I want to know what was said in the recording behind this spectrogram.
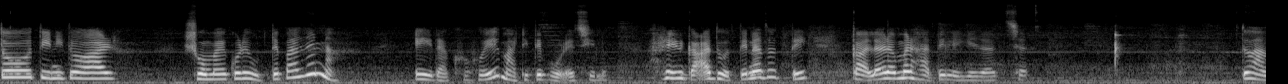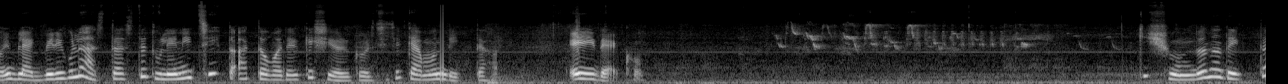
তো তিনি তো আর সময় করে উঠতে পারলেন না। এই দেখো হয়ে মাটিতে পড়েছিল। এর গা ধরতে না ধরতেই কালার আমার হাতে লেগে যাচ্ছে। তো আমি ব্ল্যাকবেরিগুলো আস্তে আস্তে তুলে নিচ্ছি তো আর তোমাদেরকে শেয়ার করছি যে কেমন দেখতে হয়। এই দেখো। কি সুন্দর না দেখতে।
